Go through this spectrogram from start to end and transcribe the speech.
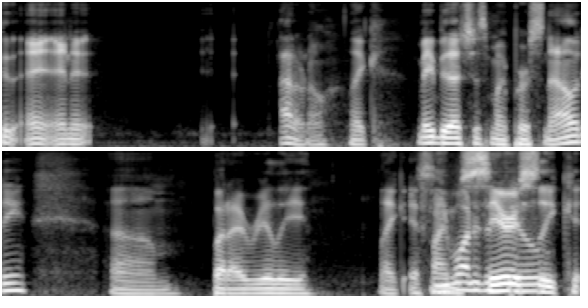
and, and it I don't know like maybe that's just my personality, um, but I really like if So I'm seriously co-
